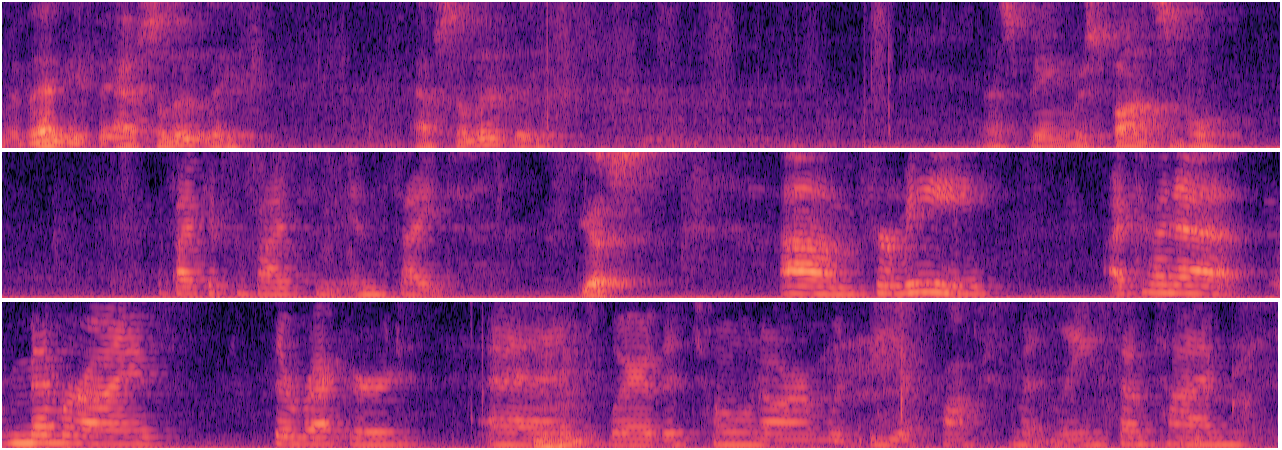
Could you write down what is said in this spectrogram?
with anything. Absolutely. Absolutely. That's being responsible. If I could provide some insight. Yes. Um, for me, I kind of memorize the record and where the tone arm would be approximately. Sometimes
